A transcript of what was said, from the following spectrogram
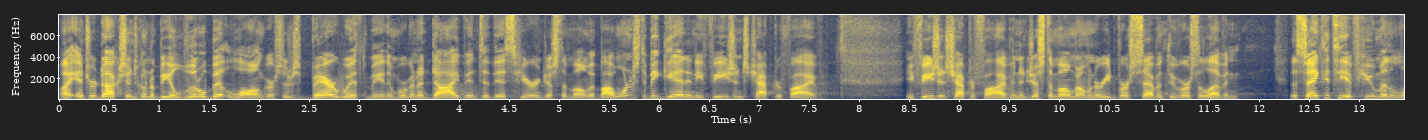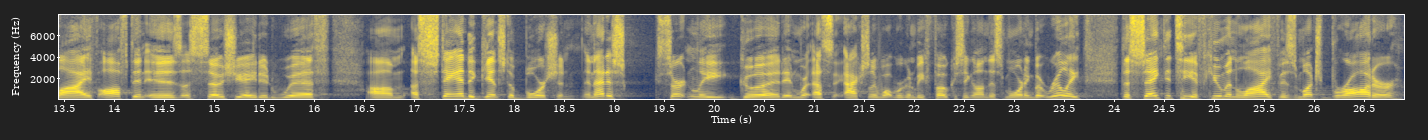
my introduction is going to be a little bit longer, so just bear with me, and then we're going to dive into this here in just a moment. But I want us to begin in Ephesians chapter 5. Ephesians chapter 5, and in just a moment, I'm going to read verse 7 through verse 11. The sanctity of human life often is associated with um, a stand against abortion, and that is certainly good, and that's actually what we're going to be focusing on this morning. But really, the sanctity of human life is much broader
